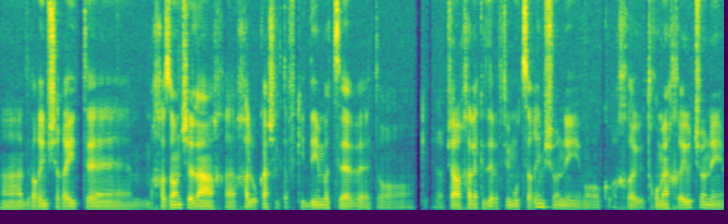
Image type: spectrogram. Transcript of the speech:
הדברים שראית אה, בחזון שלך, החלוקה של תפקידים בצוות, או אפשר לחלק את זה לפי מוצרים שונים, או אחריות, תחומי אחריות שונים,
